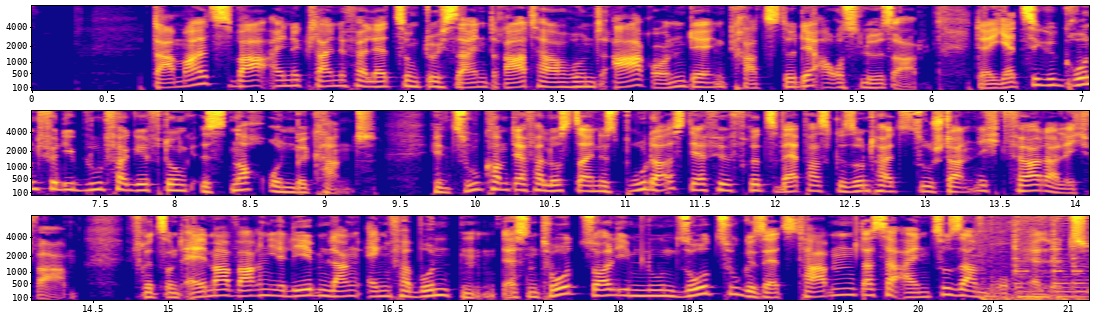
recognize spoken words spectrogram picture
Damals war eine kleine Verletzung durch seinen Drahterhund Aaron, der ihn kratzte, der Auslöser. Der jetzige Grund für die Blutvergiftung ist noch unbekannt. Hinzu kommt der Verlust seines Bruders, der für Fritz Weppers Gesundheitszustand nicht förderlich war. Fritz und Elmar waren ihr Leben lang eng verbunden. Dessen Tod soll ihm nun so zugesetzt haben, dass er einen Zusammenbruch erlitt.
